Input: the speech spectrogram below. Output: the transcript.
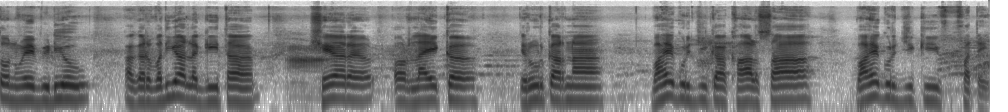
ਤੁਹਾਨੂੰ ਇਹ ਵੀਡੀਓ ਅਗਰ ਵਧੀਆ ਲੱਗੀ ਤਾਂ ਸ਼ੇਅਰ ਔਰ ਲਾਈਕ ਜ਼ਰੂਰ ਕਰਨਾ। ਵਾਹਿਗੁਰੂ ਜੀ ਕਾ ਖਾਲਸਾ, ਵਾਹਿਗੁਰੂ ਜੀ ਕੀ ਫਤਿਹ।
